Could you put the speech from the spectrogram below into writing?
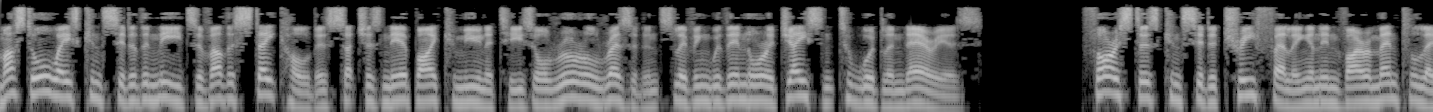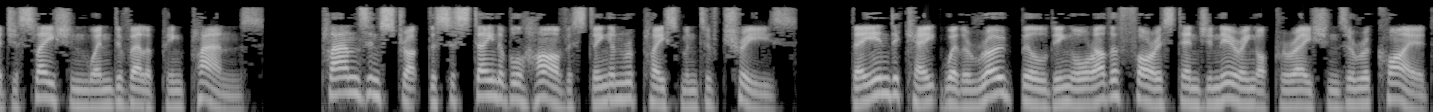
must always consider the needs of other stakeholders such as nearby communities or rural residents living within or adjacent to woodland areas. Foresters consider tree felling and environmental legislation when developing plans. Plans instruct the sustainable harvesting and replacement of trees. They indicate whether road building or other forest engineering operations are required.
